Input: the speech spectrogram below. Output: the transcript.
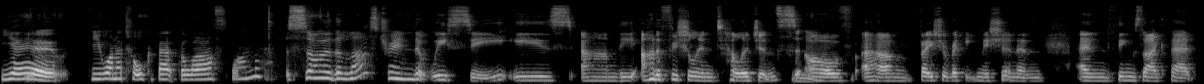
yeah, do you want to talk about the last one? so the last trend that we see is um, the artificial intelligence Mm. of um, facial recognition and and things like that.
